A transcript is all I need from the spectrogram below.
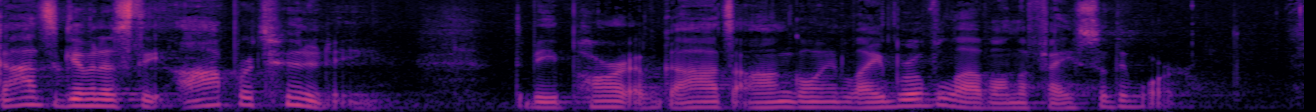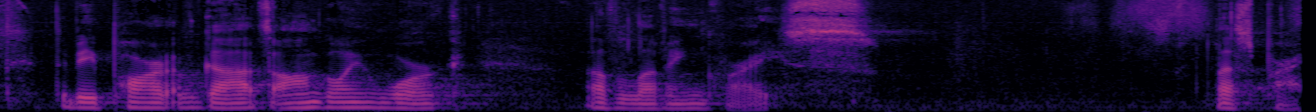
God's given us the opportunity to be part of God's ongoing labor of love on the face of the world, to be part of God's ongoing work of loving grace. Let's pray.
